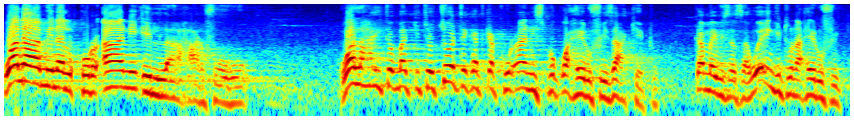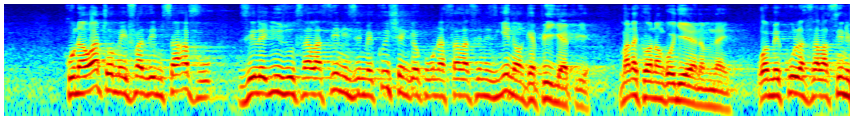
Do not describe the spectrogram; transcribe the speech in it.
Wala min alqurani illa harfuhu, wala haitobaki chochote katika Qurani isipokuwa herufi zake tu. Kama hivi sasa wengi tuna herufi. Kuna watu wamehifadhi msaafu, zile juzu 30 zimekwisha, ingekuwa kuna 30 zingine wangepiga pia, maanake wanangojea namna hii, wamekula 30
